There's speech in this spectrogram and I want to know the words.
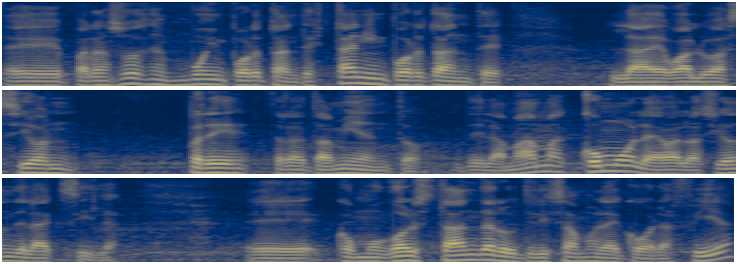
Eh, para nosotros es muy importante, es tan importante la evaluación pre-tratamiento de la mama como la evaluación de la axila. Eh, como gold standard utilizamos la ecografía,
